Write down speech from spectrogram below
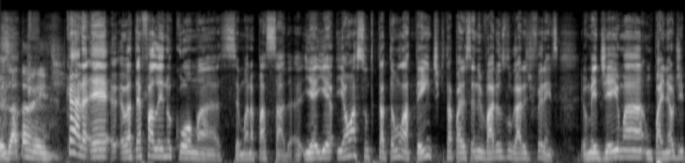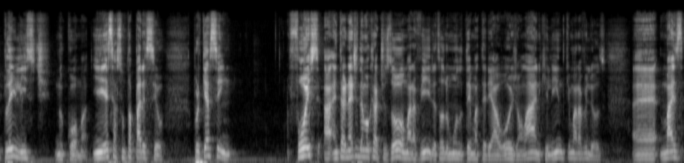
exatamente. Cara, é, eu até falei no Coma semana passada. E é, e é- e é um assunto que tá tão latente que tá aparecendo em vários lugares diferentes. Eu mediei uma, um painel de playlist no Coma. E esse assunto apareceu. Porque assim. Foi, a internet democratizou, maravilha, todo mundo tem material hoje online, que lindo, que maravilhoso. É, mas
